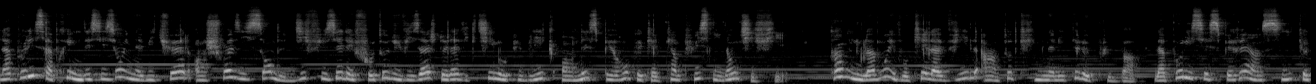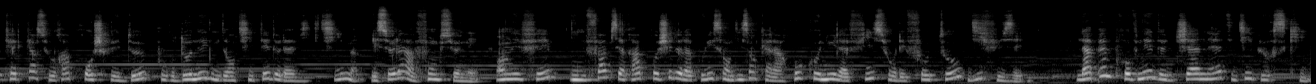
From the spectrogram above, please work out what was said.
La police a pris une décision inhabituelle en choisissant de diffuser les photos du visage de la victime au public en espérant que quelqu'un puisse l'identifier. Comme nous l'avons évoqué, la ville a un taux de criminalité le plus bas. La police espérait ainsi que quelqu'un se rapprocherait d'eux pour donner l'identité de la victime, et cela a fonctionné. En effet, une femme s'est rapprochée de la police en disant qu'elle a reconnu la fille sur les photos diffusées. L'appel provenait de Janet Dibursky.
